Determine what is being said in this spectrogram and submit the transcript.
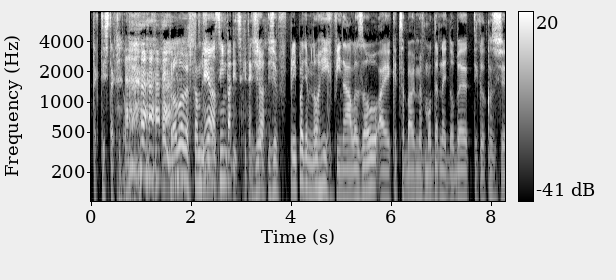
tak ty si taký dobrý. problém je v tom, že... Nie, sympatický, tak čo? že, že v prípade mnohých vynálezov, aj keď sa bavíme v modernej dobe, ty kokos, že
